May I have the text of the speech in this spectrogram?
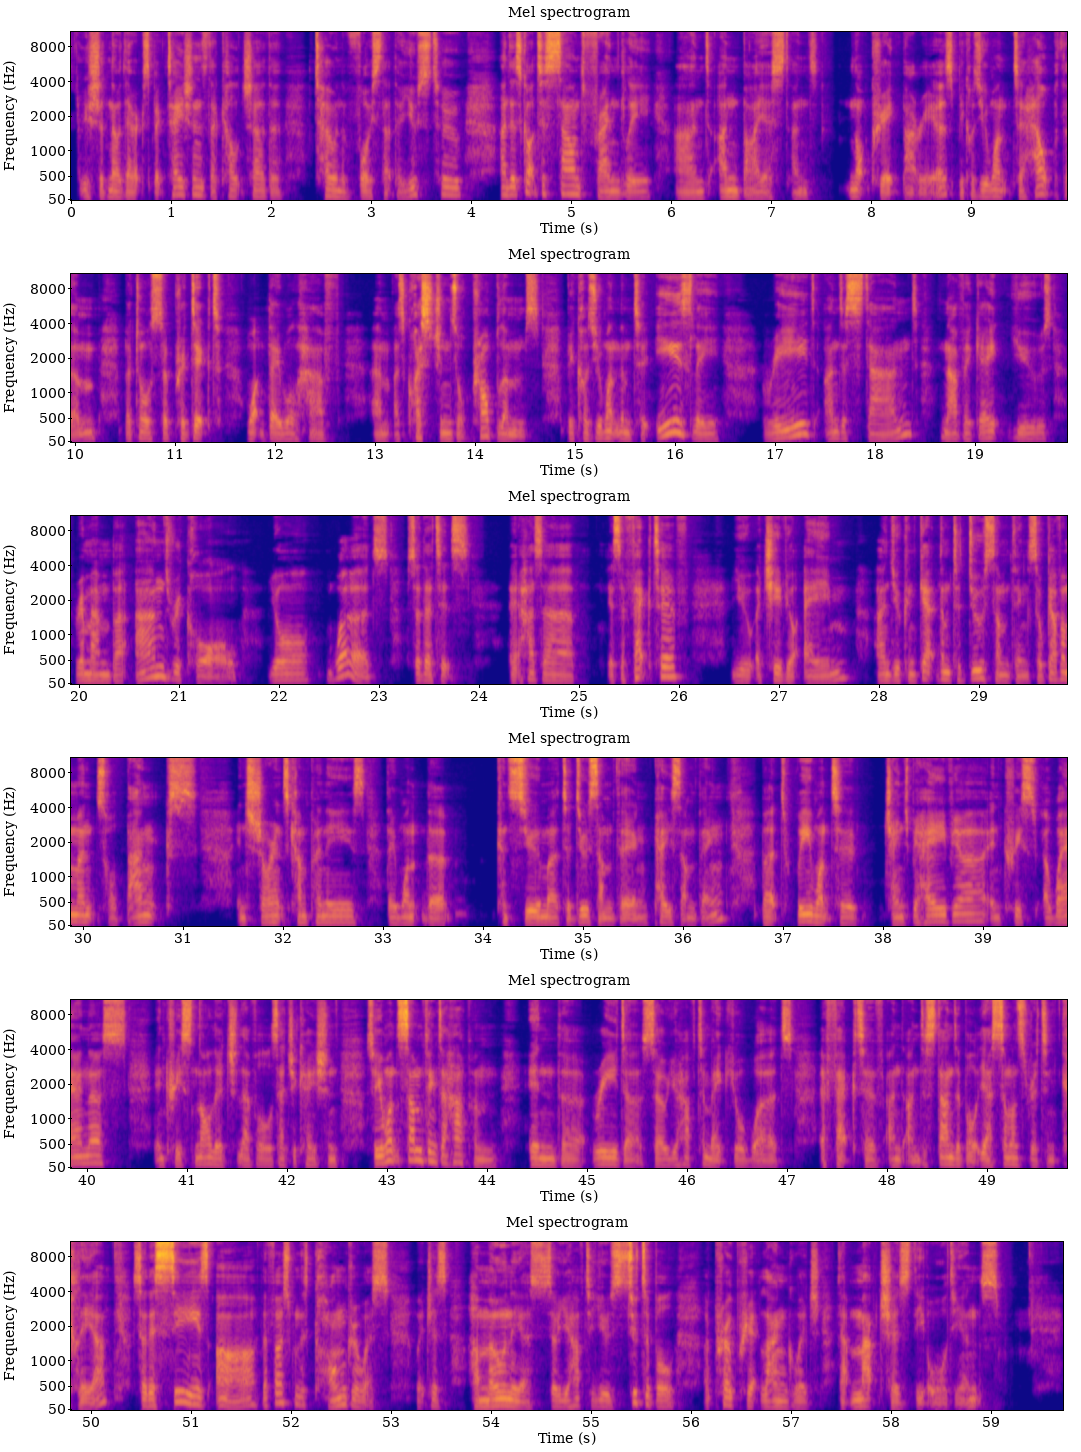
You should know their expectations, their culture, the tone of voice that they're used to, and it's got to sound friendly and unbiased and not create barriers because you want to help them, but also predict what they will have um, as questions or problems because you want them to easily read, understand, navigate, use, remember, and recall your words so that it's it has a it's effective you achieve your aim and you can get them to do something. So governments or banks insurance companies they want the consumer to do something pay something but we want to change behavior, increase awareness, increase knowledge levels, education. So you want something to happen in the reader. So you have to make your words effective and understandable. Yes, someone's written clear. So the C's are the first one is congruous, which is harmonious. So you have to use suitable, appropriate language that matches the audience.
